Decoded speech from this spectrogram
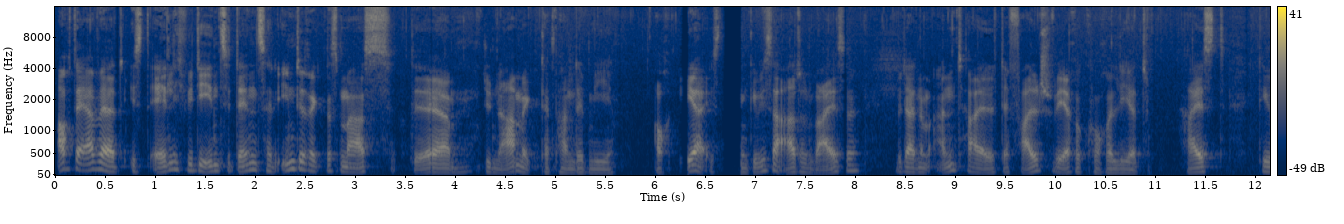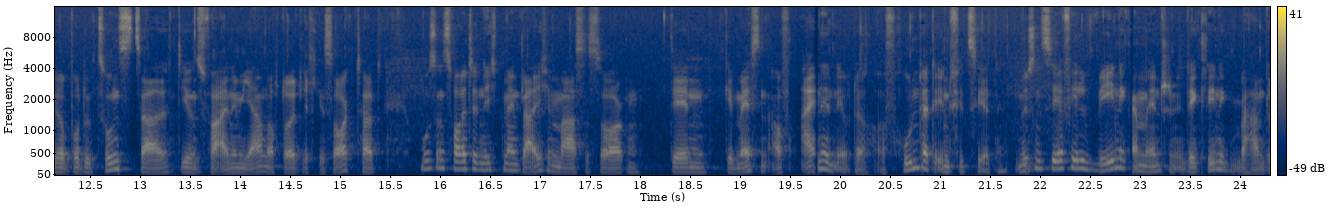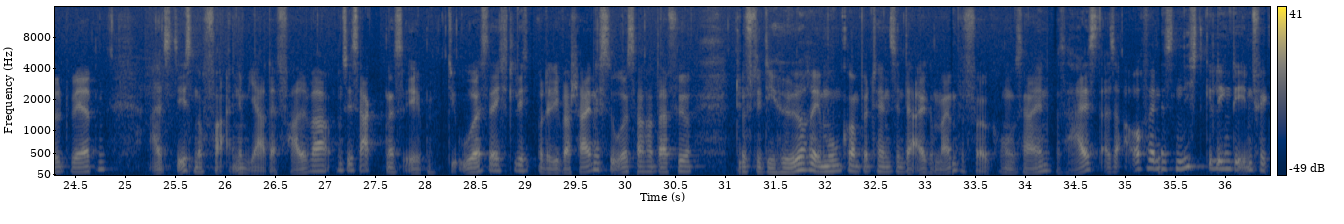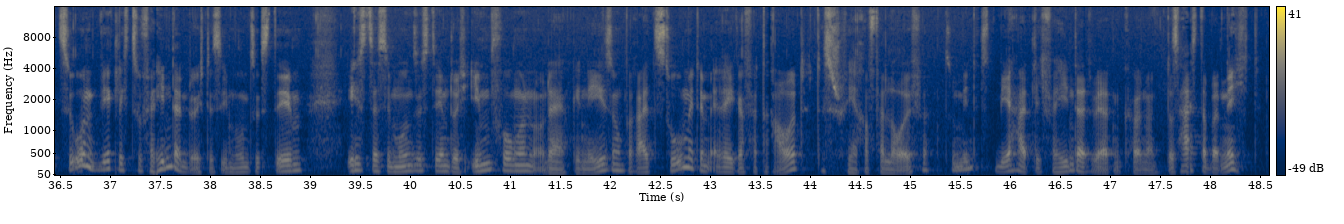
Auch der R-Wert ist ähnlich wie die Inzidenz ein indirektes Maß der Dynamik der Pandemie. Auch er ist in gewisser Art und Weise mit einem Anteil der Fallschwere korreliert. Heißt, die Reproduktionszahl, die uns vor einem Jahr noch deutlich gesorgt hat, muss uns heute nicht mehr in gleichem Maße sorgen denn gemessen auf einen oder auf 100 Infizierte müssen sehr viel weniger Menschen in den Kliniken behandelt werden, als dies noch vor einem Jahr der Fall war. Und Sie sagten es eben, die ursächlich oder die wahrscheinlichste Ursache dafür dürfte die höhere Immunkompetenz in der Allgemeinbevölkerung sein. Das heißt also, auch wenn es nicht gelingt, die Infektion wirklich zu verhindern durch das Immunsystem, ist das Immunsystem durch Impfungen oder Genesung bereits so mit dem Erreger vertraut, dass schwere Verläufe zumindest mehrheitlich verhindert werden können. Das heißt aber nicht,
